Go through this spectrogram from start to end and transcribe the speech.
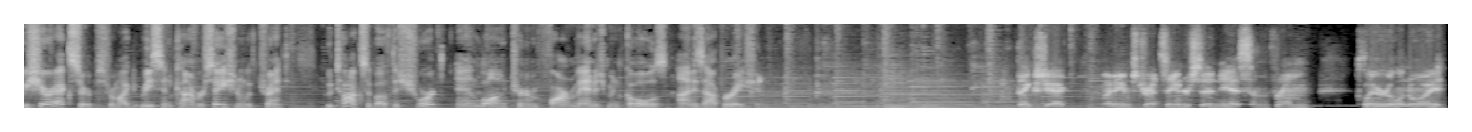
we share excerpts from my recent conversation with Trent, who talks about the short and long term farm management goals on his operation. Thanks, Jack. My name is Trent Sanderson. Yes, I'm from Clare, Illinois,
